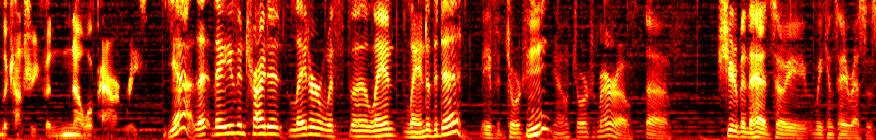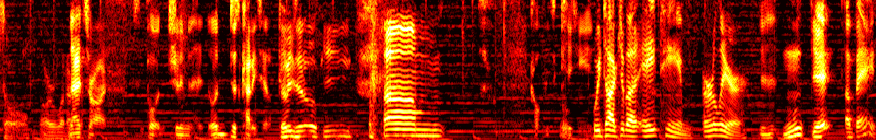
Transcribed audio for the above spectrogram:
the country for no apparent reason. Yeah, they, they even tried it later with the Land Land of the Dead. If George, Hmm? you know, George Romero, uh, shoot him in the head so he, we can say rest his soul or whatever. That's right. It's important. Shoot him in the head, or just cut his head off. Cut his head off. Yeah. Um, coffee's kicking in. We talked about A Team earlier. Yeah. Mm, yeah, a van.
